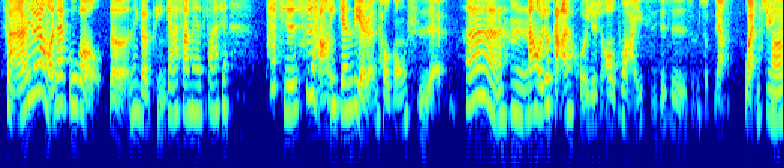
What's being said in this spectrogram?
反而就让我在 Google 的那个评价上面发现，它其实是好像一间猎人头公司，哎。啊，嗯，然后我就赶快回去说，哦，不好意思，就是什么什么这样婉拒他。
